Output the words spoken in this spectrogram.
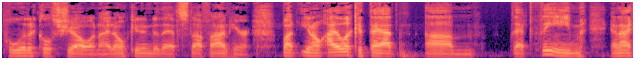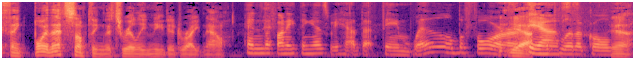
political show, and I don't get into that stuff on here. But you know, I look at that um, that theme, and I think, boy, that's something that's really needed right now. And the funny thing is, we had that theme well before Yeah. the Yes. political. Yeah.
